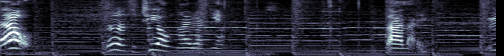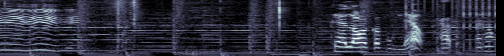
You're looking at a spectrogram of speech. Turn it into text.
แล้ว แล้วเราจะเที่ยวไงล่ะเนี่ย ตาไหลแค่รอกระบุญแล้วครับไม่ต้อง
